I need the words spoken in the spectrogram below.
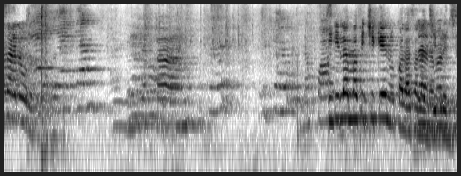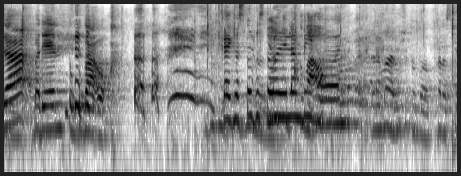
ano ulo? Kila mafi chicken o kala sa najibredza, baden tubugaok. Kaya gusto-gusto nilang bihon. Naman, siya to ba? Kalas ka.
